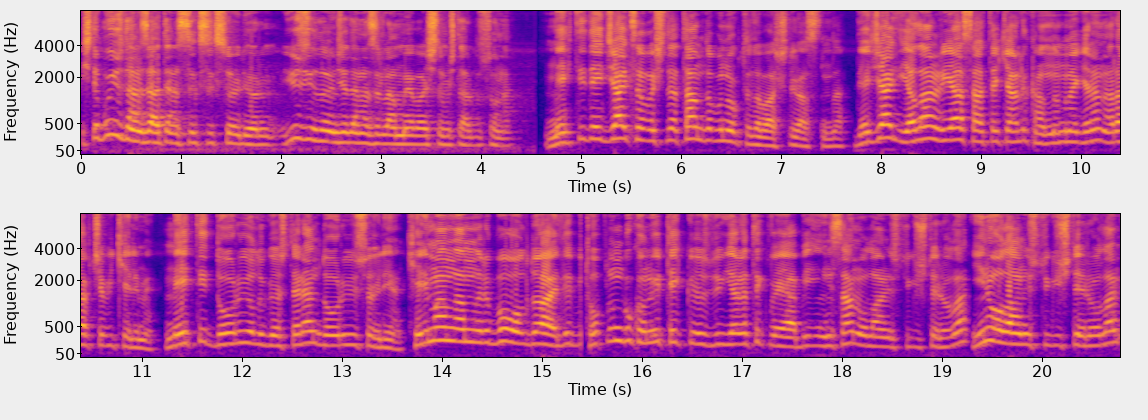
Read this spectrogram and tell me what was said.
İşte bu yüzden zaten sık sık söylüyorum. 100 yıl önceden hazırlanmaya başlamışlar bu sona. Mehdi Deccal savaşı da tam da bu noktada başlıyor aslında. Deccal yalan, riya, sahtekarlık anlamına gelen Arapça bir kelime. Mehdi doğru yolu gösteren, doğruyu söyleyen. Kelime anlamları bu olduğu halde toplum bu konuyu tek gözlü yaratık veya bir insan olağanüstü güçleri olan, yine olağanüstü güçleri olan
